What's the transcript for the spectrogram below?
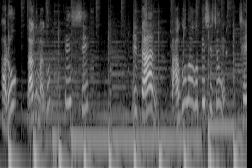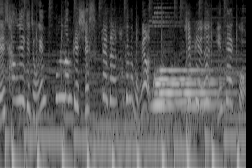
바로 마구마구 PC. 일단 마구마구 PC 중 제일 상위 기종인 홈런 PC 스펙을 확인해보면 CPU는 인텔 코어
